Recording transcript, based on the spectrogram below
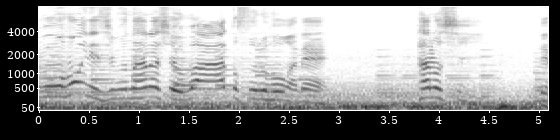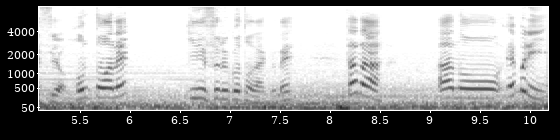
分本位で自分の話をわーっとする方がね楽しいですよ。本当はね気にすることなくね。ただあのーやっぱり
